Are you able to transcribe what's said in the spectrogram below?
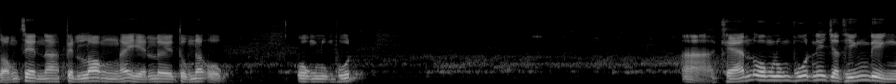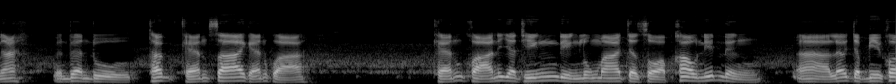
สองเส้นนะเป็นร่องให้เห็นเลยตรงหน้าอก องค์ลุงพุทธ อ่าแขนองค์ลุงพุทธนี่จะทิ้งดิ่งนะเพื่อนๆดูทั้งแขนซ้ายแขนขวา แขนขวานี่จะทิ้งดิ่งลงมาจะสอบเข้านิดหนึ่งอ่าแล้วจะมีข้อ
